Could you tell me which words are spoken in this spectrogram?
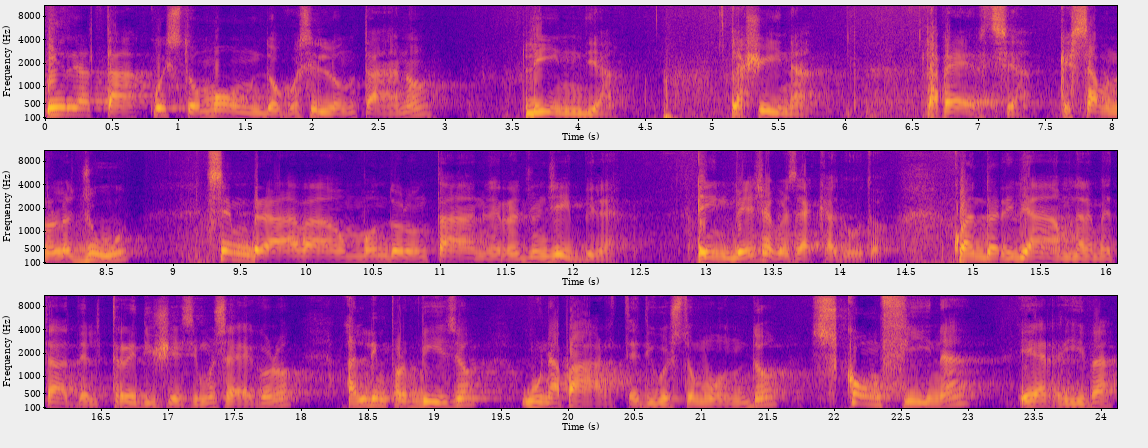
In realtà questo mondo così lontano, l'India, la Cina, la Persia, che stavano laggiù, sembrava un mondo lontano, irraggiungibile. E invece cos'è accaduto? Quando arriviamo nella metà del XIII secolo, all'improvviso una parte di questo mondo sconfina e arriva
